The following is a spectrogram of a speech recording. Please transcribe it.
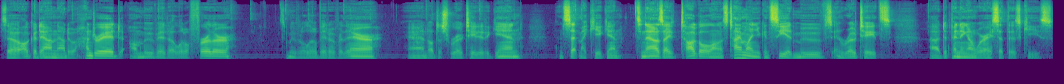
So I'll go down now to 100. I'll move it a little further. Let's move it a little bit over there. And I'll just rotate it again and set my key again. So now as I toggle along this timeline, you can see it moves and rotates uh, depending on where I set those keys.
